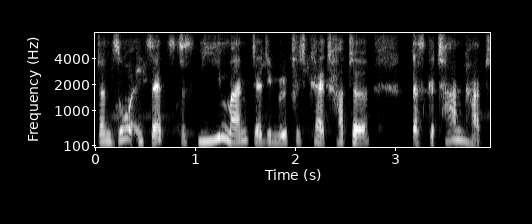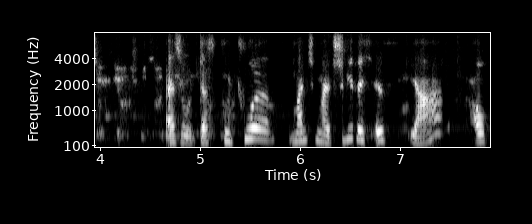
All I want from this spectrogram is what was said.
dann so entsetzt, dass niemand, der die Möglichkeit hatte, das getan hat. Also, dass Kultur manchmal schwierig ist, ja, auch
